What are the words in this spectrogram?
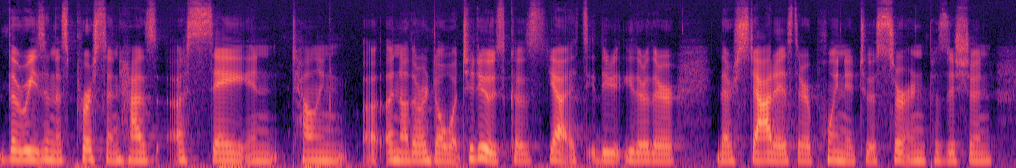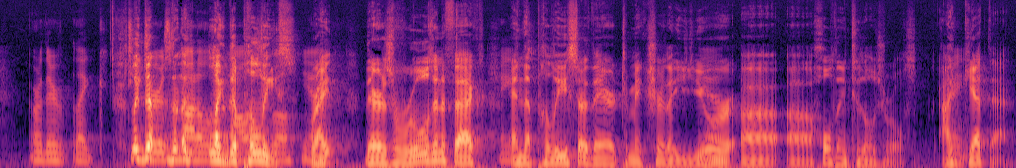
the reason this person has a say in telling uh, another adult what to do is because yeah, it's either, either their their status, they're appointed to a certain position, or they're like like the, the- not like the police, Yeah. right? There's rules in effect, Right. and the police are there to make sure that you're uh, uh, holding to those rules. I Right. get that,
